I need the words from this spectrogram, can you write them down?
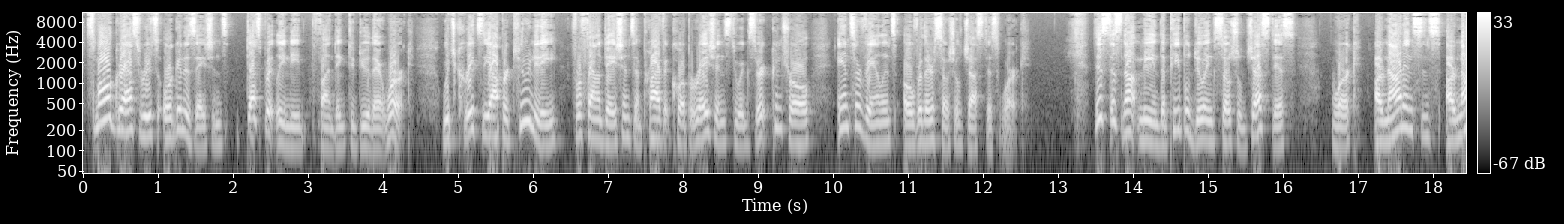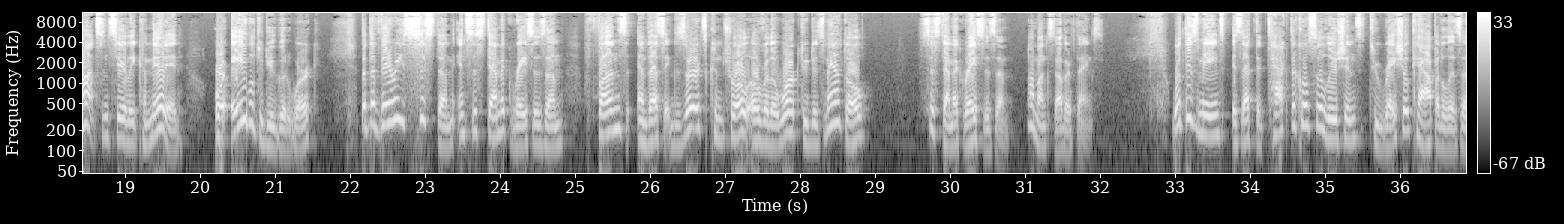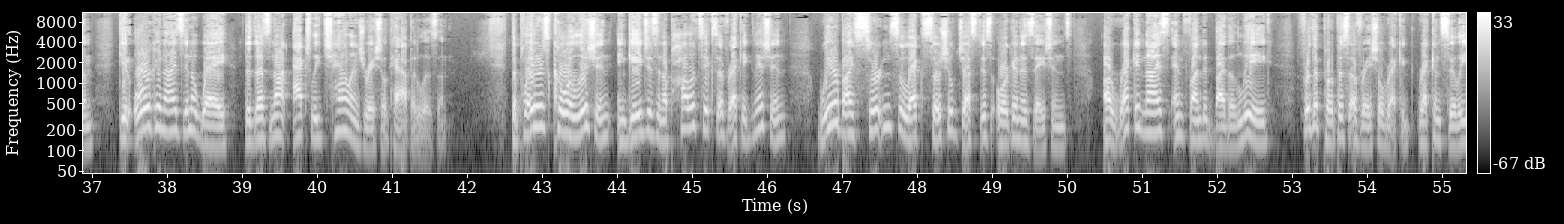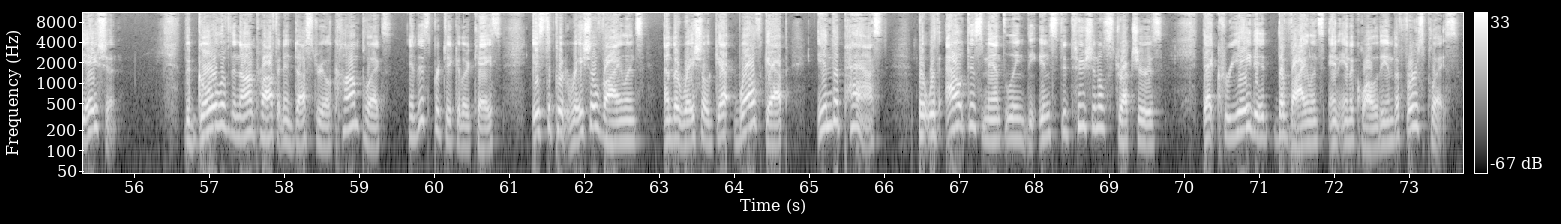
Small grassroots organizations desperately need funding to do their work, which creates the opportunity for foundations and private corporations to exert control and surveillance over their social justice work. This does not mean the people doing social justice work are not, are not sincerely committed or able to do good work, but the very system in systemic racism funds and thus exerts control over the work to dismantle systemic racism, amongst other things. What this means is that the tactical solutions to racial capitalism get organized in a way that does not actually challenge racial capitalism. The Players Coalition engages in a politics of recognition whereby certain select social justice organizations are recognized and funded by the League for the purpose of racial rec- reconciliation. The goal of the nonprofit industrial complex in this particular case is to put racial violence and the racial wealth gap in the past, but without dismantling the institutional structures that created the violence and inequality in the first place.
